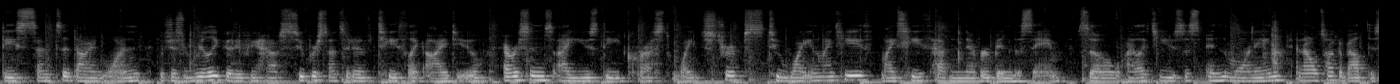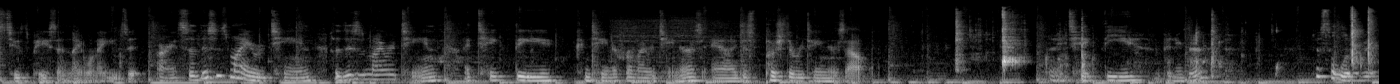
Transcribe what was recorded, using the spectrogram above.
the Sensodyne one, which is really good if you have super sensitive teeth like I do. Ever since I used the Crest white strips to whiten my teeth, my teeth have never been the same. So I like to use this in the morning and I'll talk about this toothpaste at night when I use it. All right, so this is my routine. So this is my routine. I take the container for my retainers and I just push the retainers out. And I take the vinegar, just a little bit,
